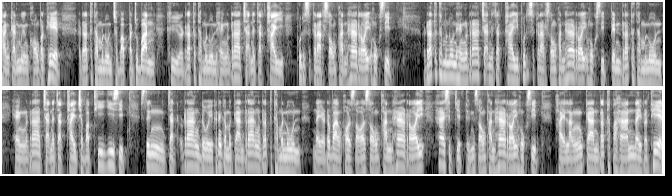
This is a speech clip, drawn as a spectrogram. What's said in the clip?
ทางการเมืองของประเทศ รัฐธรรมนูญฉบับปัจจุบัน คือรัฐธรรมนูญแห่งราชอาณาจักรไทย พุทธศักราช 2560 รัฐธรรมนูญแห่งราชอาณาจักรไทยพุทธศักราช 2560 เป็นรัฐธรรมนูญแห่งราชอาณาจักรไทยฉบับที่ 20 ซึ่งจัดร่างโดยคณะกรรมการร่างรัฐธรรมนูญ ในระหว่างพศ 2557 ถึง 2560 ภายหลังการรัฐประหารในประเทศ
